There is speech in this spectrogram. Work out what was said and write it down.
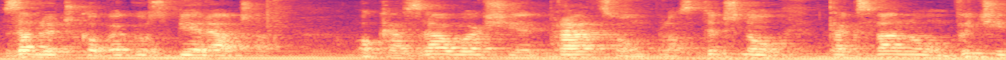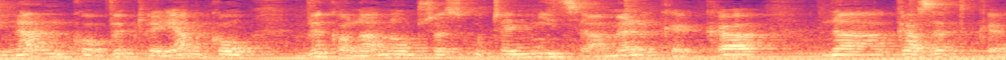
zawleczkowego zbieracza. Okazała się pracą plastyczną, tak zwaną wycinanką, wyklejanką, wykonaną przez uczennicę Amelkę K. na gazetkę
